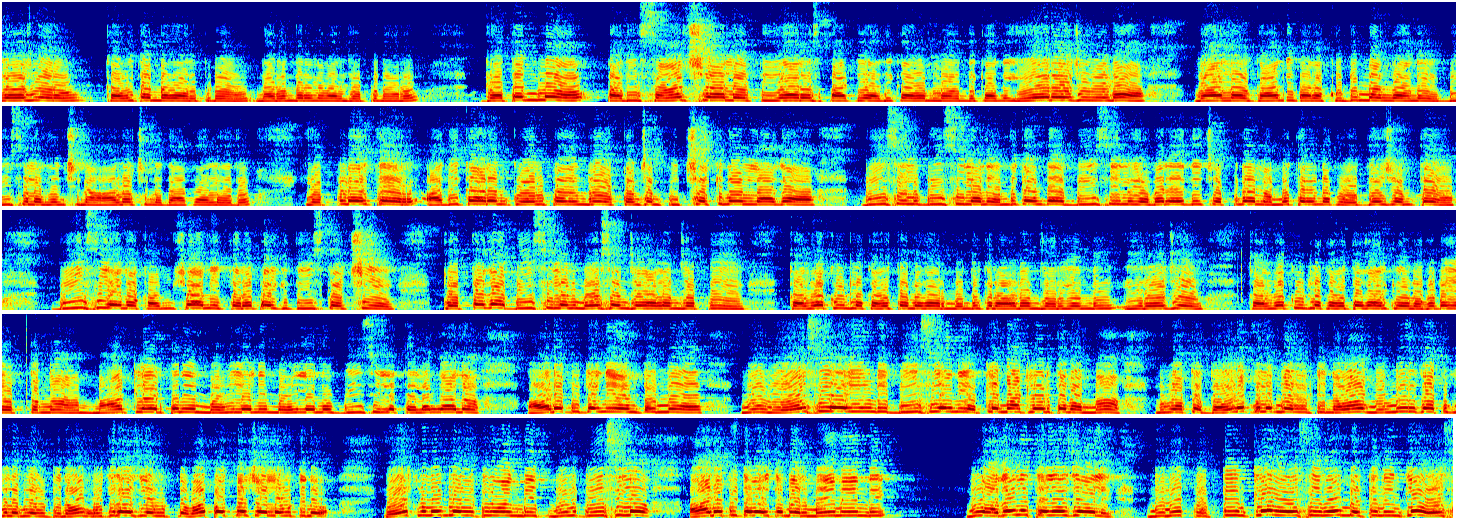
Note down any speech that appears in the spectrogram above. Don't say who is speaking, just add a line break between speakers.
ఈరోజు కవితమ్మ గారు ఇప్పుడు నరేంద్రన్న వాళ్ళు చెప్పినారు. గతంలో పది సంవత్సరాలు టీఆర్ఎస్ పార్టీ అధికారంలో ఉంది కానీ ఏ రోజు కూడా వాళ్ళ కానీ వాళ్ళ కుటుంబం కానీ బీసీల గురించిన ఆలోచన దాకా లేదు ఎప్పుడైతే అధికారం కోల్పోయిందో కొంచెం పిచ్చెక్కినలాగా బీసీలు బీసీలు అని ఎందుకంటే బీసీలు ఎవరేది చెప్పినా నమ్ముతారన్న ఒక ఉద్దేశంతో బీసీ అనే ఒక అంశాన్ని తెరపైకి తీసుకొచ్చి కొత్తగా బీసీలను మోసం చేయాలని చెప్పి కల్వకుంట్ల కవితమ్మ గారు ముందుకు రావడం జరిగింది. ఈరోజు కల్వకుంట్ల కవిత గారికి నేను ఒకటే చెప్తున్నా మాట్లాడితేనే మహిళని మహిళను బీసీల తెలంగాణ ఆడబిడ్డని అంటున్నావు. నువ్వు ఓసీ అయ్యుండి బీసీ అని ఎట్లా మాట్లాడతావమ్మా? నువ్వు ఒక గౌడ కులంలో పుట్టినావా? మున్నూరు కాపు కులంలో పుట్టినావా? ముదిరాజులో పుట్టినావా? పద్మశాలలో పుట్టినావా? ఏ కులంలో పుట్టినావు అని నువ్వు బీసీలో ఆడబిడ్డవైతే మరి మేమేంది? నువ్వు అదే తెలియజేయాలి. నువ్వు పుట్టింట్లో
